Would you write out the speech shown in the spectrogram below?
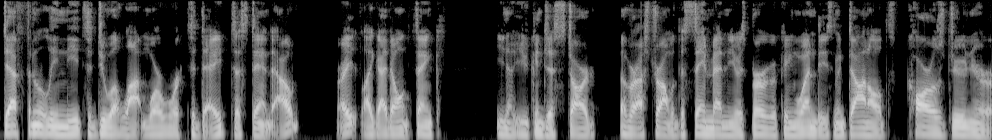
definitely need to do a lot more work today to stand out, right? Like, I don't think you know, you can just start a restaurant with the same menu as Burger King, Wendy's, McDonald's, Carl's Jr.,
